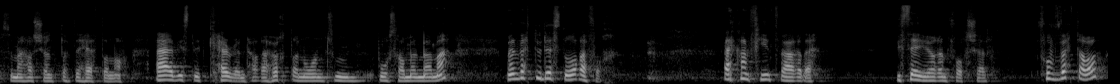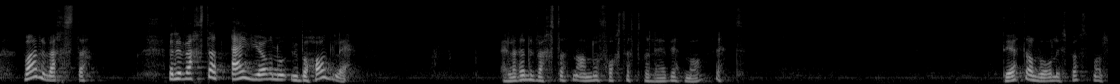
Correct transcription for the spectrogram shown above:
som jeg har skjønt at det heter nå. Jeg er visst litt Karen, har jeg hørt av noen som bor sammen med meg. Men vet du, det står jeg for. jeg kan fint være det hvis jeg gjør en forskjell. For vet du hva? Hva er det verste? Er det verste at jeg gjør noe ubehagelig? Eller er det verste at den andre fortsetter å leve i et mareritt? Det er et alvorlig spørsmål.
